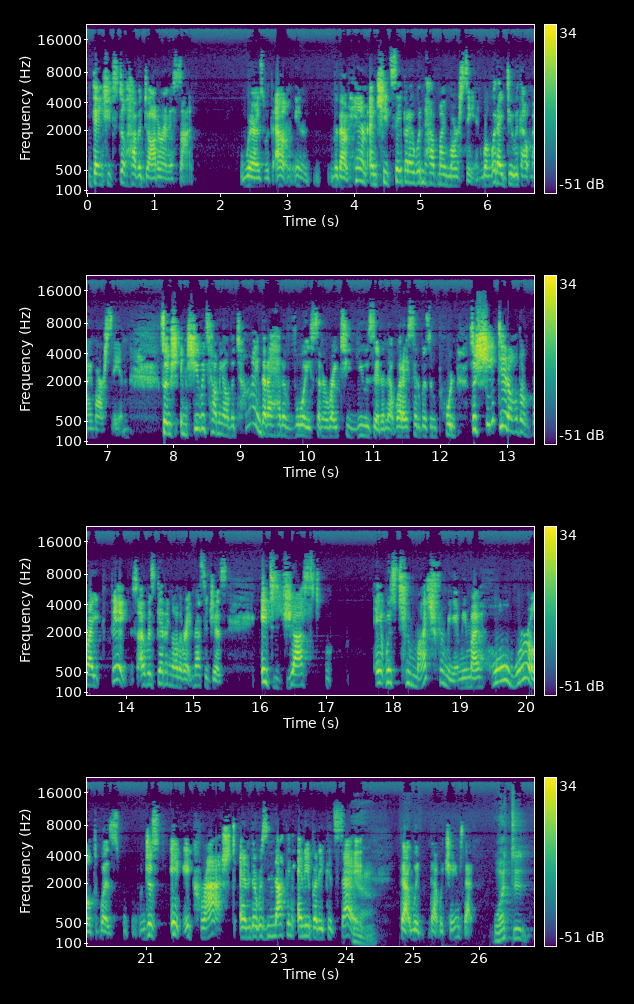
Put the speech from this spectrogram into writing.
then she'd still have a daughter and a son. Whereas without, you know, without him, and she'd say, but I wouldn't have my Marci. And what would I do without my Marci? And so, and she would tell me all the time that I had a voice and a right to use it and that what I said was important. So she did all the right things. I was getting all the right messages. It's just it was too much for me. I mean, my whole world was just it, it crashed, and there was nothing anybody could say yeah. that would that would change that. What did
